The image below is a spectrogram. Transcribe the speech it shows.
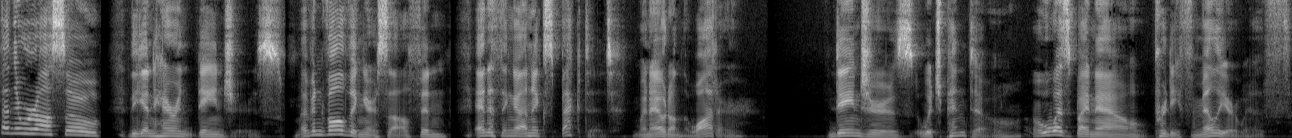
and there were also the inherent dangers of involving yourself in anything unexpected when out on the water. Dangers which Pinto was by now pretty familiar with.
